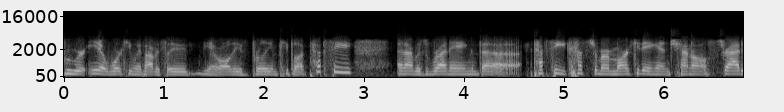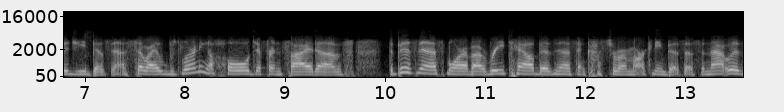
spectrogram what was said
you know working with obviously you know all these brilliant people at Pepsi, and I was running the Pepsi customer marketing and channel strategy business. So I was learning a whole different side of the business, more of a retail business and customer marketing business. And that was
